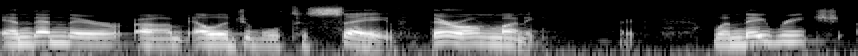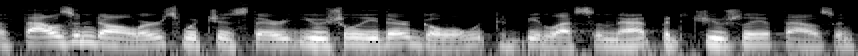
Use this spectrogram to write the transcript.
and then they're um, eligible to save their own money. Right? When they reach $1,000, which is their, usually their goal, it could be less than that, but it's usually 1000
